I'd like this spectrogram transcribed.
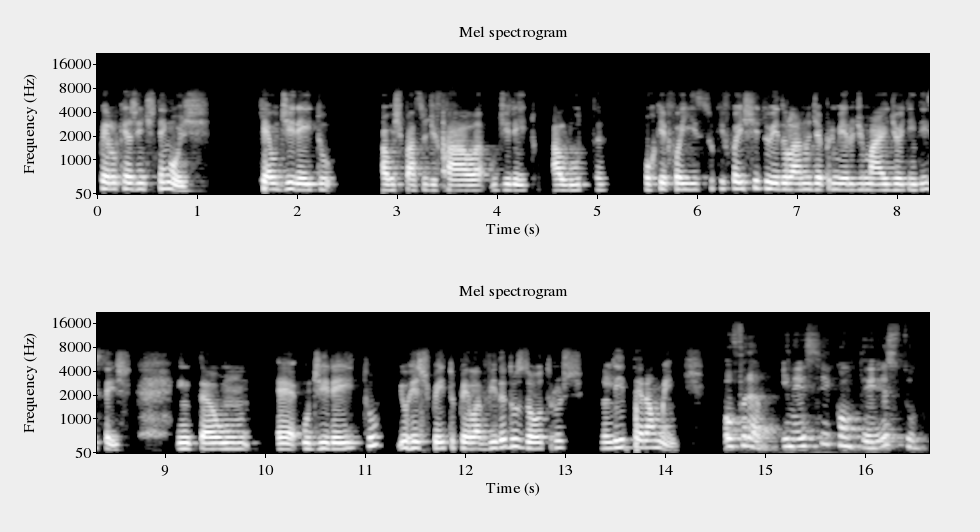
pelo que a gente tem hoje, que é o direito ao espaço de fala, o direito à luta, porque foi isso que foi instituído lá no dia 1 de maio de 86. Então, é o direito e o respeito pela vida dos outros, literalmente. Ô Fran, e nesse contexto,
